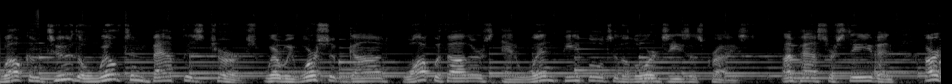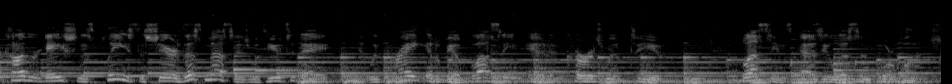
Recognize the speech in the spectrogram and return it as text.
Welcome to the Wilton Baptist Church, where we worship God, walk with others, and win people to the Lord Jesus Christ. I'm Pastor Steve, and our congregation is pleased to share this message with you today, and we pray it'll be a blessing and an encouragement to you. Blessings as you listen or watch.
